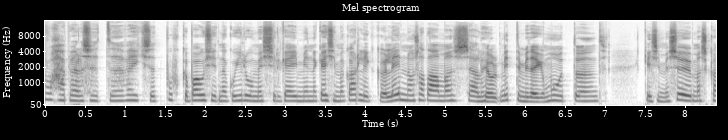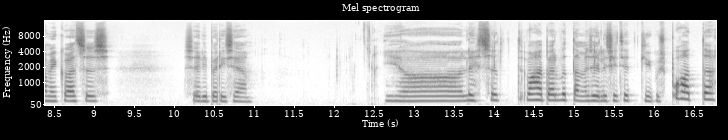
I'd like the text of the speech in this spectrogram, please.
vahepealsed äh, väiksed puhkepausid nagu ilumessil käimine, käisime Karliga lennusadamas, seal ei olnud mitte midagi muutunud, käisime söömas Kamikatses, see oli päris hea. ja lihtsalt vahepeal võtame selliseid hetki, kus puhata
